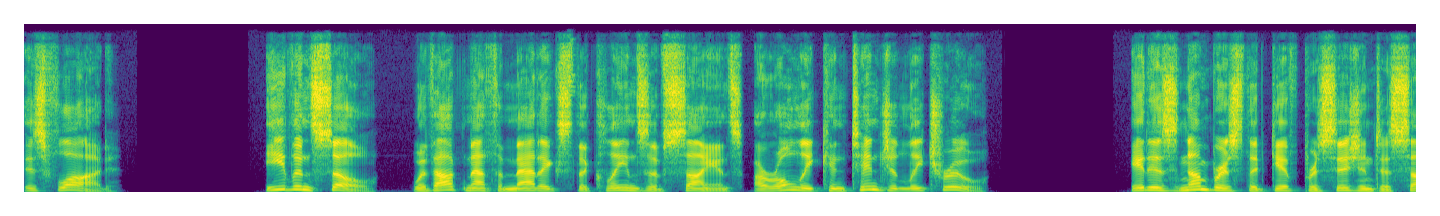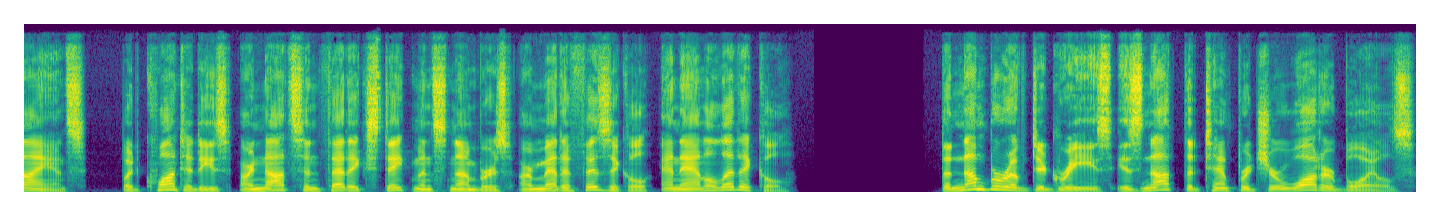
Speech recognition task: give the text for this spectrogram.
is flawed. Even so, without mathematics, the claims of science are only contingently true. It is numbers that give precision to science, but quantities are not synthetic statements, numbers are metaphysical and analytical. The number of degrees is not the temperature water boils.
